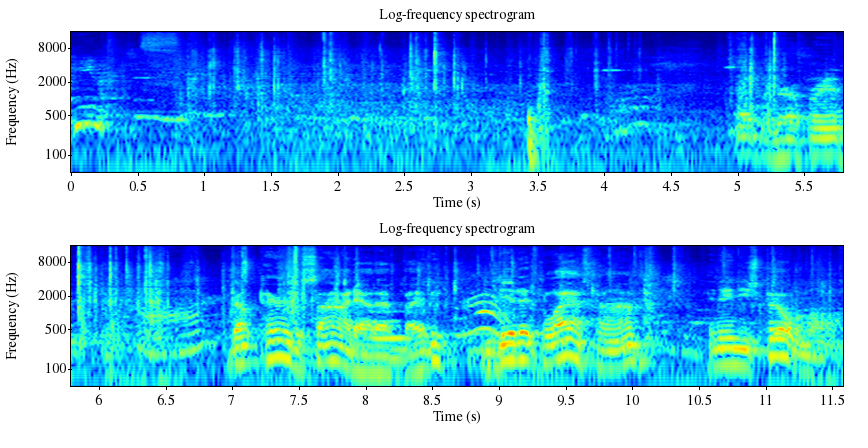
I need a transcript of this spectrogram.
peanuts. That's my girlfriend. Don't tear the side out of it, baby. You did it the last time, and then you spilled them all.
